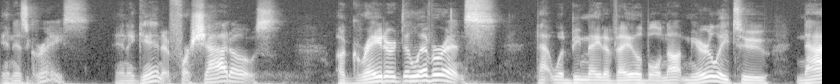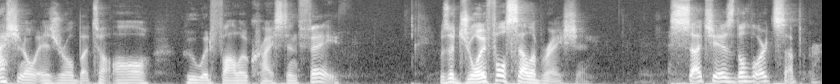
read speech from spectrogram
in His grace. And again, it foreshadows a greater deliverance that would be made available not merely to national Israel, but to all who would follow Christ in faith. It was a joyful celebration. Such is the Lord's Supper.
